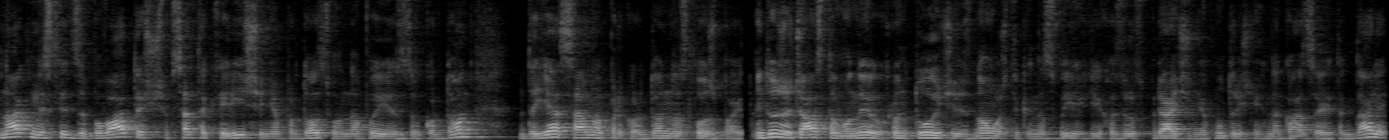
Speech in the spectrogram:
Однак не слід забувати, що все-таки рішення про дозвіл на виїзд за кордон дає саме прикордонна служба. І дуже часто вони, ґрунтуючись знову ж таки на своїх якихось розпорядженнях, внутрішніх наказах і так далі,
